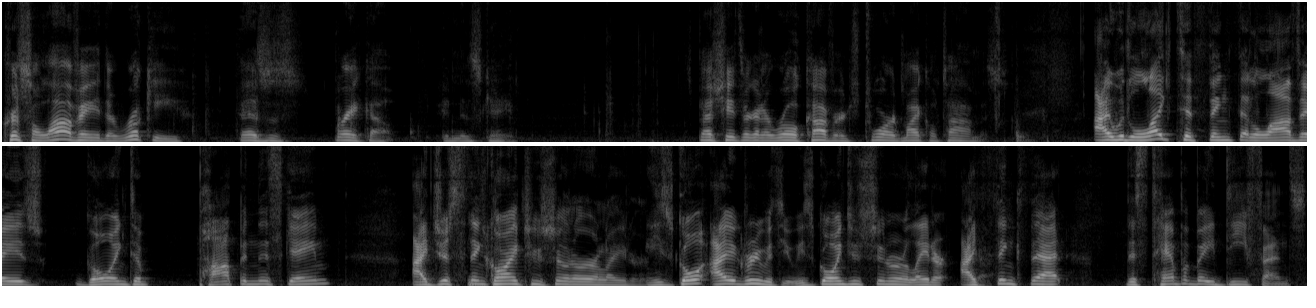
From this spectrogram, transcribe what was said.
Chris Olave, the rookie, has his breakout in this game. Especially if they're going to roll coverage toward Michael Thomas. I would like to think that Olave is going to pop in this game. I just He's think going to sooner or later. He's going. I agree with you. He's going to sooner or later. I think that this Tampa Bay defense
